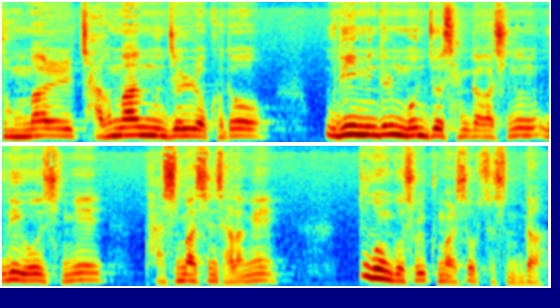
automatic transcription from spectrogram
정말 자그마한 문제를 놓고도 우리 인민들 먼저 생각하시는 우리 원심의 다심하신 사랑에 뜨거운 것을 금할 수 없었습니다.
